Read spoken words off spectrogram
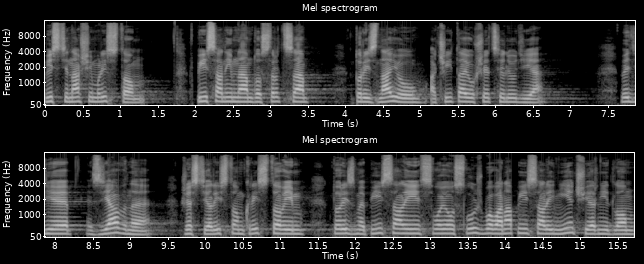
Vy ste našim listom, vpísaným nám do srdca, ktorý znajú a čítajú všetci ľudia. Veď je zjavné, že ste listom Kristovým, ktorý sme písali svojou službou a napísali nie čiernidlom,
